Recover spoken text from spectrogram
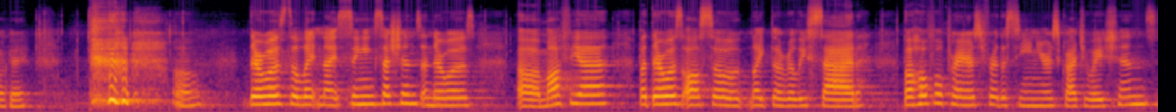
Okay. um, there was the late night singing sessions, and there was uh, Mafia, but there was also like the really sad but hopeful prayers for the seniors' graduations.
